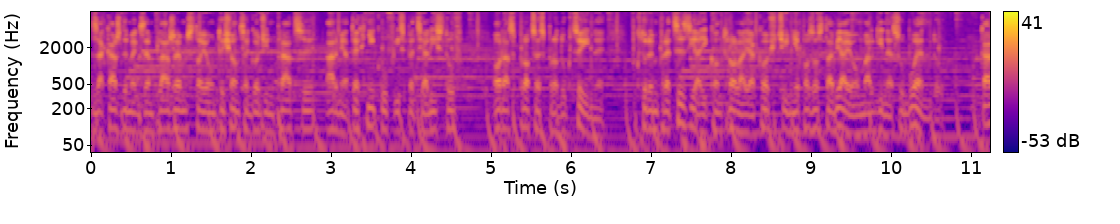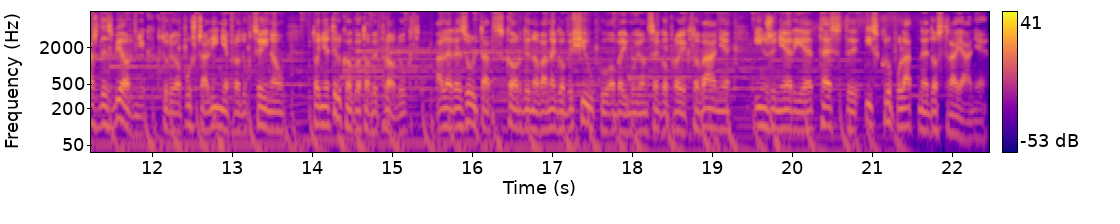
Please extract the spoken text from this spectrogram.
Za każdym egzemplarzem stoją tysiące godzin pracy, armia techników i specjalistów oraz proces produkcyjny, w którym precyzja i kontrola jakości nie pozostawiają marginesu błędu. Każdy zbiornik, który opuszcza linię produkcyjną, to nie tylko gotowy produkt, ale rezultat skoordynowanego wysiłku obejmującego projektowanie, inżynierię, testy i skrupulatne dostrajanie.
